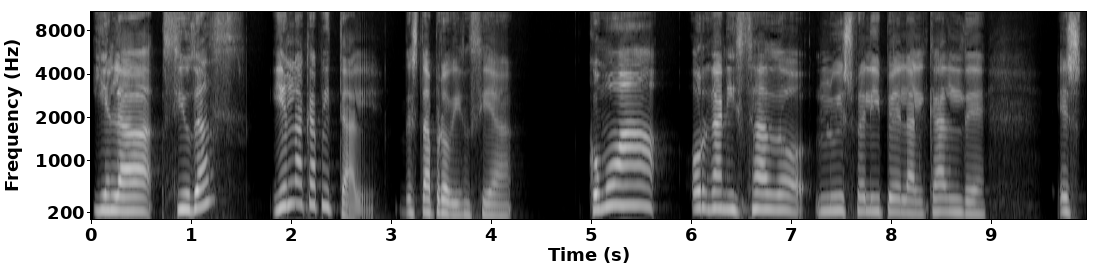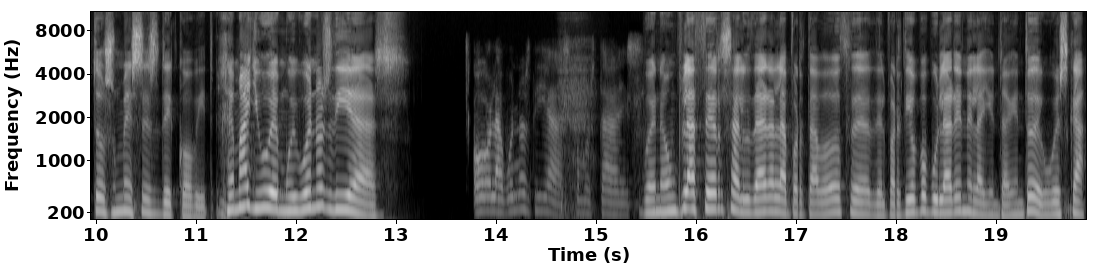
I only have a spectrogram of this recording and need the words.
Y en la ciudad y en la capital de esta provincia, ¿cómo ha organizado Luis Felipe, el alcalde, estos meses de COVID. Gema Yue, muy buenos días. Hola, buenos días, ¿cómo estáis? Bueno, un placer saludar a la portavoz eh, del Partido Popular en el Ayuntamiento de Huesca.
